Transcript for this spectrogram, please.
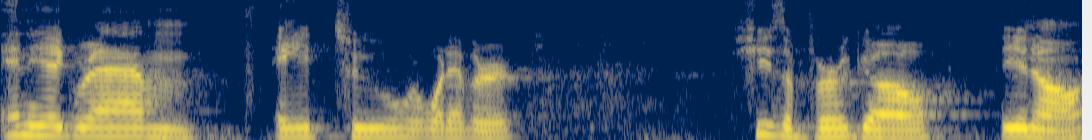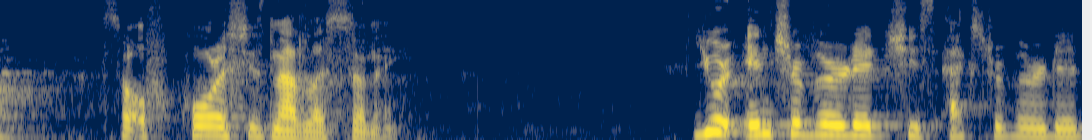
Enneagram A2 or whatever. She's a Virgo, you know, so of course she's not listening. You're introverted, she's extroverted.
